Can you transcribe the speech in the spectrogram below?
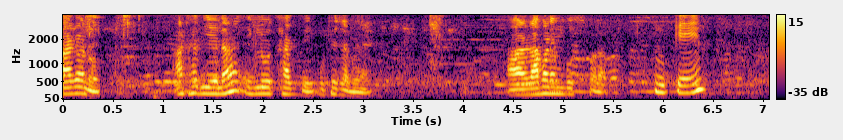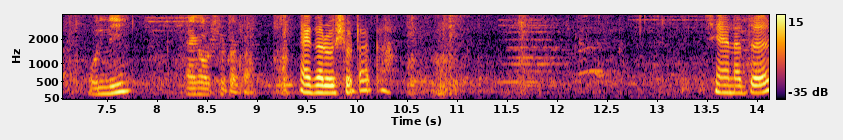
লাগানো। আঠা দিয়ে না এগুলো থাকবে উঠে যাবে না। আর রাবার এম্বোস করা। ওকে অনলি এগারোশো টাকা। এগারোশো টাকা। অ্যানাদার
